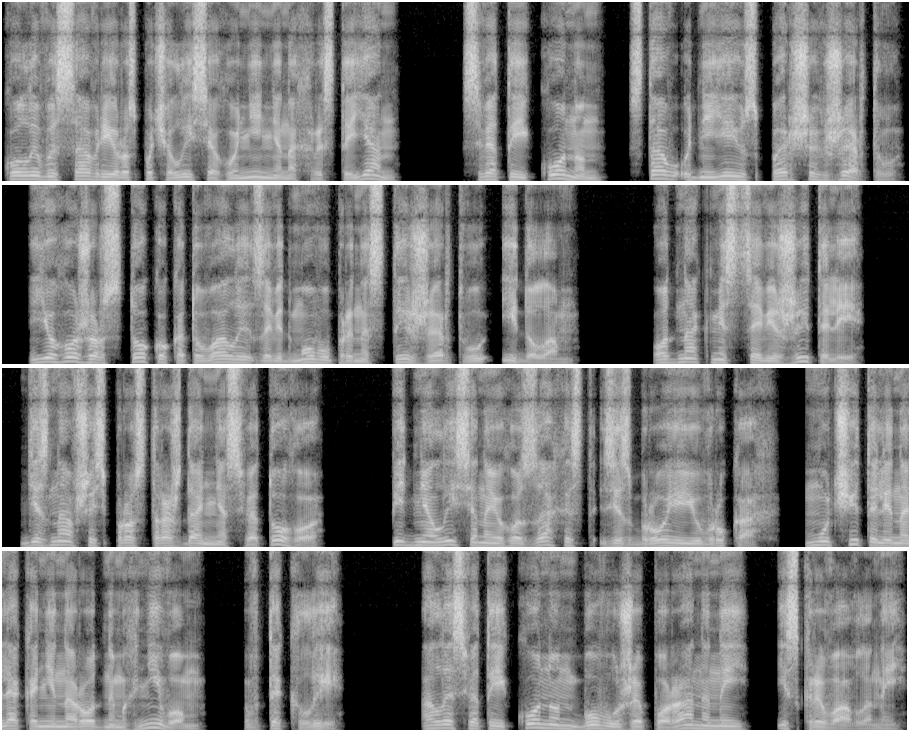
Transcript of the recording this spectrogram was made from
Коли в Ісаврії розпочалися гоніння на християн, святий Конон став однією з перших жертв, його жорстоко катували за відмову принести жертву ідолам. Однак місцеві жителі, дізнавшись про страждання святого, піднялися на його захист зі зброєю в руках. Мучителі, налякані народним гнівом, втекли, але святий Конон був уже поранений і скривавлений.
